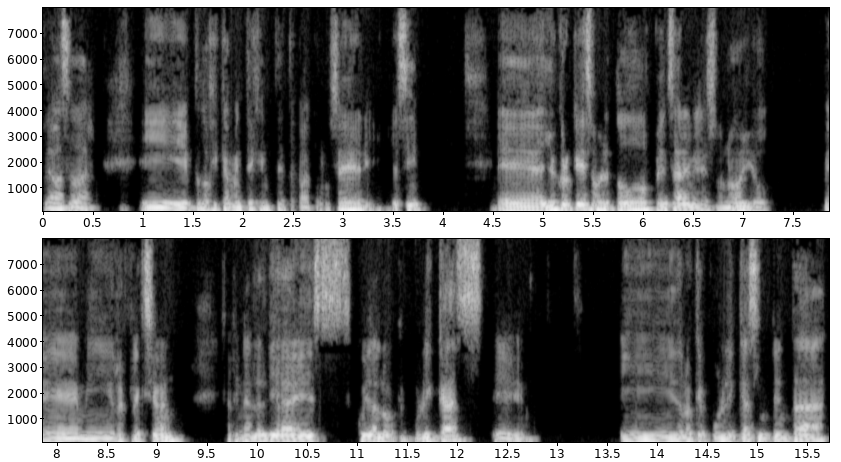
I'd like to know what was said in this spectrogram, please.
le vas a dar. Y pues lógicamente gente te va a conocer y, así. Eh, yo creo que sobre todo pensar en eso, ¿no? Yo, eh, mi reflexión al final del día es cuida lo que publicas eh, y de lo que publicas intenta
